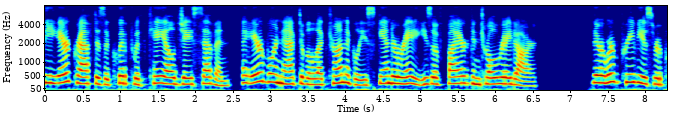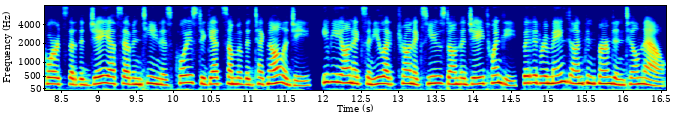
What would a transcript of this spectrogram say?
The aircraft is equipped with KLJ-7, a airborne active electronically scanned arrays of fire control radar. There were previous reports that the JF-17 is poised to get some of the technology, avionics and electronics used on the J-20, but it remained unconfirmed until now.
